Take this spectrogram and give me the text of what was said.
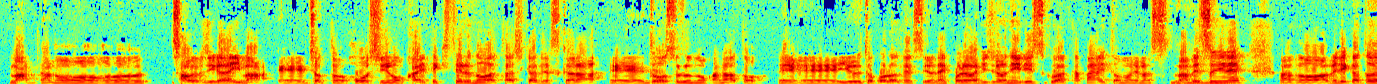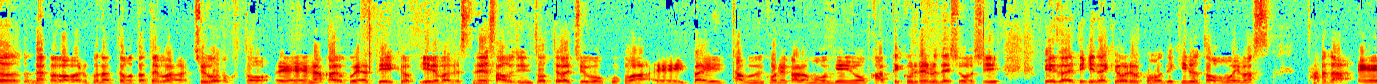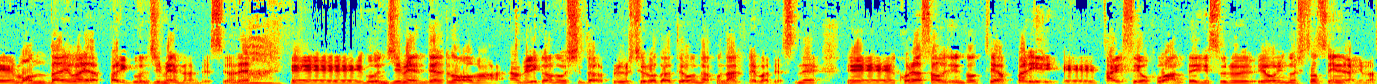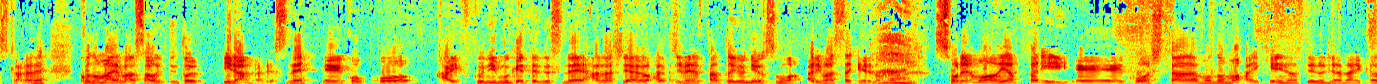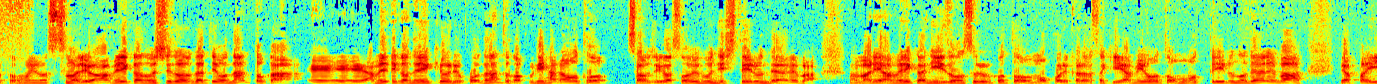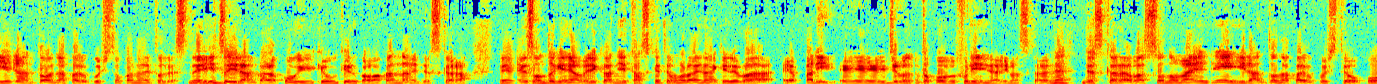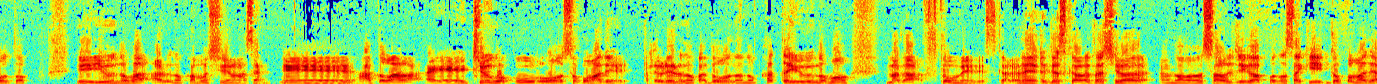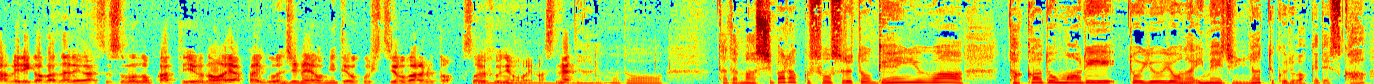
まあ、あのサウジが今、えー、ちょっと方針を変えてきてるのは確かですから、えー、どうするのかなと、えー、いうところですよね。これは非常にリスクは高いと思います。まあ別にね、あの、アメリカと仲が悪くなっても、例えば中国と、えー、仲良くやっていればですね、サウジにとっては中国は、えー、いっぱい多分これからも原油を買ってくれるでしょうし、経済的な協力もできると思います。ただ、えー、問題はやっぱり軍事面なんですよね。はい、えー、軍事面での、まあ、アメリカの後ろ盾をなくなればですね、えー、これはサウジにとってやっぱり、えー、体制を不安定にする要因の一つになりますからね。この前、まあ、サウジとイランがですね、えー、ここ、回復に向けてですね、話し合いを始めたというニュースもありましたけれども、はい、それもやっぱり、えー、こうしたものも背景になっているんじゃないかと思います。つまりはアメリカの後ろ盾をなんとか、えー、アメリカの影響力をなんとか振り払おうとサウジがそういうふうにしているんであれば、あまりアメリカに依存することをもうこれから先やめようと思っているのであれば、やっぱりイランとは仲良くしとかないとですね、いつイランから攻撃を受けるか分かんないですから、えー、その時にアメリカに助けてもらえなければ、やっぱり、えー、自分のところ不利になりますからね。ですから、まあ、その前にイランと仲良くしておこうと。いうのがあるのかもしれません。えー、あとは、えー、中国をそこまで頼れるのかどうなのかというのも、まだ不透明ですからね。ですから私は、あの、サウジがこの先、どこまでアメリカ離れが進むのかっていうのは、やっぱり軍事面を見ておく必要があると、そういうふうに思いますね。なるほど。ただまあしばらくそうすると原油は高止まりというようなイメージになってくるわけですか？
